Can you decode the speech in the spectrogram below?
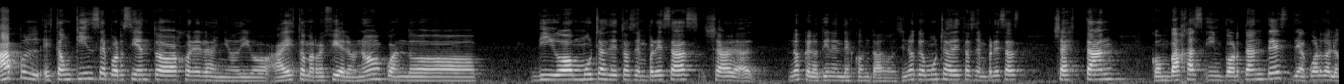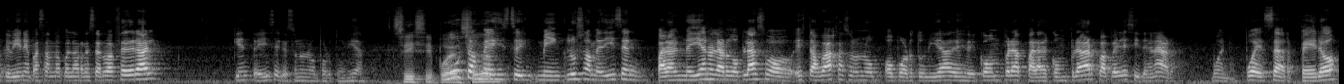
Apple está un 15% abajo en el año, digo, a esto me refiero, ¿no? Cuando digo, muchas de estas empresas ya, no es que lo tienen descontado, sino que muchas de estas empresas ya están con bajas importantes de acuerdo a lo que viene pasando con la Reserva Federal. ¿Quién te dice que son una oportunidad? Sí, sí, puede Muchos Me, me, incluso me dicen, para el mediano largo plazo, estas bajas son oportunidades de compra para comprar papeles y tener. Bueno, puede ser, pero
